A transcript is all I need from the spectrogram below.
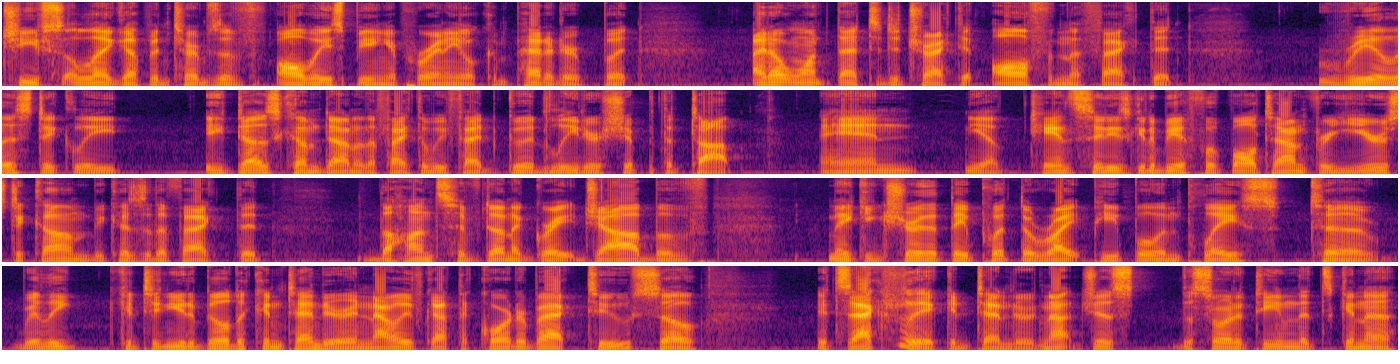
Chiefs a leg up in terms of always being a perennial competitor, but I don't want that to detract at all from the fact that realistically, it does come down to the fact that we've had good leadership at the top, and you know, Kansas City is going to be a football town for years to come because of the fact that the Hunts have done a great job of making sure that they put the right people in place to really continue to build a contender. And now we've got the quarterback too, so it's actually a contender, not just the sort of team that's going to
